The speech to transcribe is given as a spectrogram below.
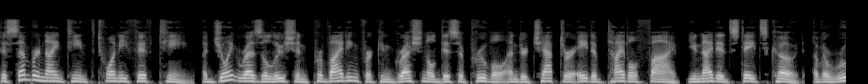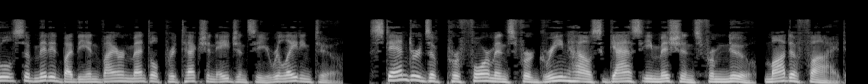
December 19, 2015, a joint resolution providing for congressional disapproval under Chapter 8 of Title V, United States Code, of a rule submitted by the Environmental Protection Agency relating to Standards of performance for greenhouse gas emissions from new, modified,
